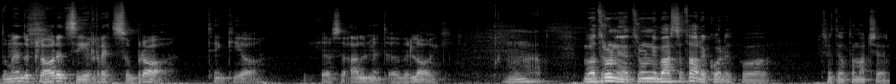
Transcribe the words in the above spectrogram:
De har ändå klarat sig rätt så bra, tänker jag. Alltså allmänt överlag. Mm. Men vad tror ni? Tror ni Barca tar rekordet på 38 matcher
